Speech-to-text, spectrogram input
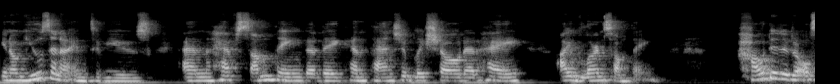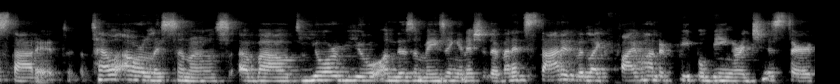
you know use in our interviews and have something that they can tangibly show that hey i've learned something how did it all started tell our listeners about your view on this amazing initiative and it started with like 500 people being registered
